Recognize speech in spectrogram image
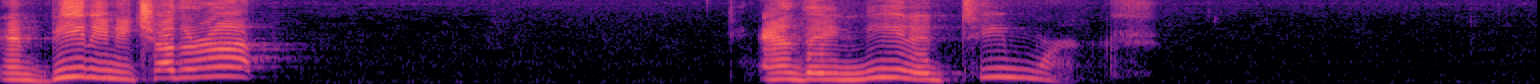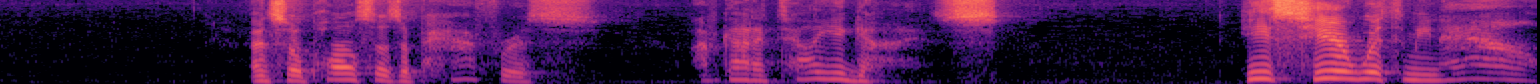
and beating each other up. And they needed teamwork. And so Paul says, Epaphras, I've got to tell you guys, he's here with me now.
